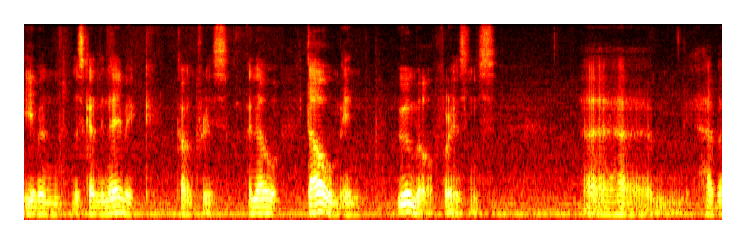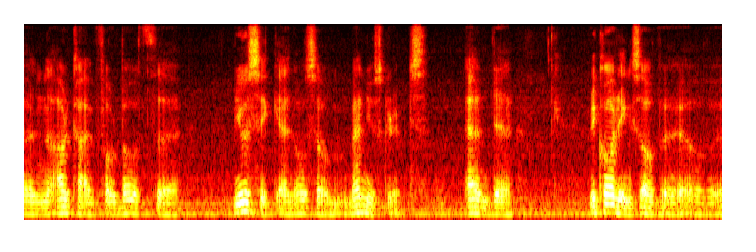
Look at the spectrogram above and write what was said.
even the Scandinavic countries? I know Daum in Umeå, for instance, uh, have an archive for both uh, music and also manuscripts and uh, recordings of, uh, of uh,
